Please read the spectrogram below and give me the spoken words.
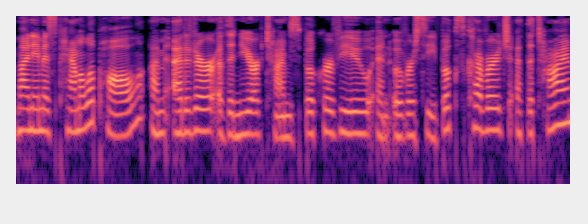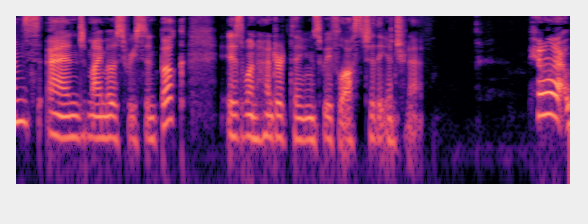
My name is Pamela Paul. I'm editor of the New York Times Book Review and oversee books coverage at the Times. And my most recent book is 100 Things We've Lost to the Internet. Pamela,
